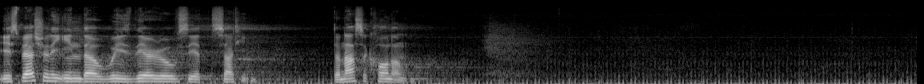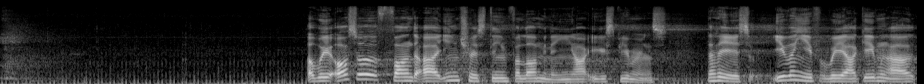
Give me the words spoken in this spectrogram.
especially in the with zero set setting, the last column. We also found an interesting phenomenon in our experience. That is, even if we are given a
